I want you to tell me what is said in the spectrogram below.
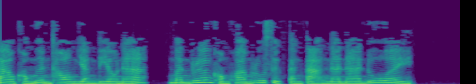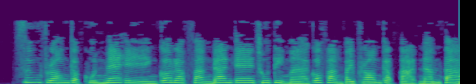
ราวของเงินทองอย่างเดียวนะ มันเรื่องของความรู้สึกต่างๆ นานาด้วย ซึ่งฟร้องกับคุณแม่เองก็รับฟังด้านเอชุติมาก็ฟังไปพร้อมกับปาดน้ำตา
